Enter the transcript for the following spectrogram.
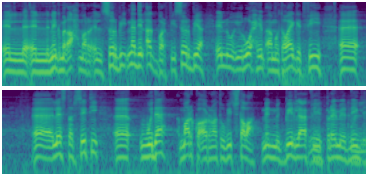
ال- النجم الأحمر الصربي النادي الأكبر في صربيا إنه يروح يبقى متواجد في آه، آه، ليستر سيتي. آه، وده ماركو أرناتوفيتش طبعا نجم كبير لعب في ال Premier League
